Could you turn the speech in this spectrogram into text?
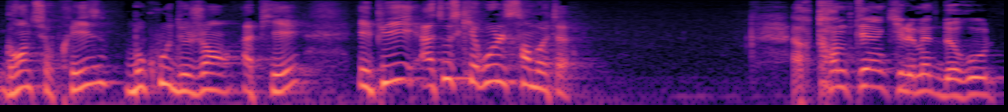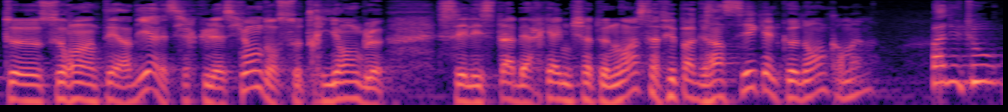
grande surprise, beaucoup de gens à pied, et puis à tout ce qui roule sans moteur. Alors 31 km de route euh, seront interdits à la circulation dans ce triangle Célestat, Berkheim, Châtenois. Ça fait pas grincer quelques dents quand même? Pas du tout.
